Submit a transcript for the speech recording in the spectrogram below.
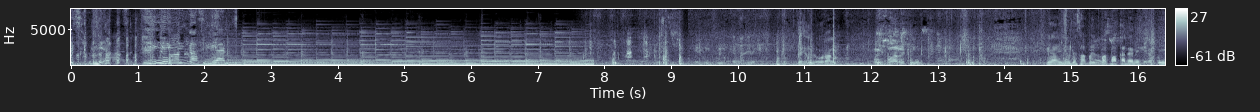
Kasihan. Kasihan. Eh ada orang. Ya ini udah sampai tempat makannya nih di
